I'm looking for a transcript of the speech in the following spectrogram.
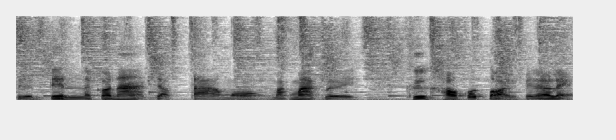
ตื่นเต้นและก็น่าจับตามองมาก ๆเลย คือเขาก็ต่อยไปแล้วแหละ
